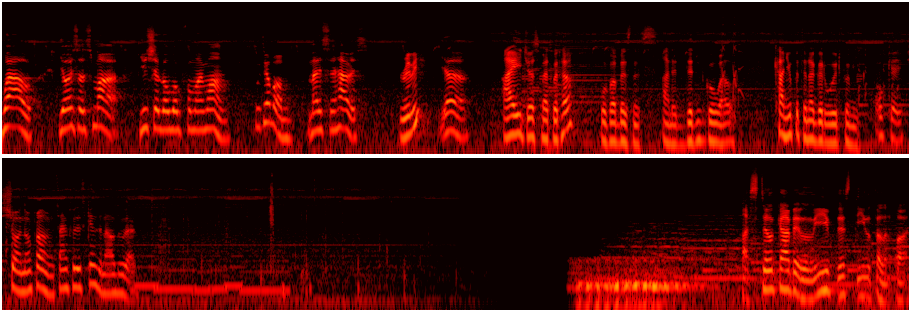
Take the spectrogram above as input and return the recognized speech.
Wow, you're so smart. You should go work for my mom, Who's your mom? Madison Harris. Really? Yeah. I just met with her over business and it didn't go well. Can you put in a good word for me? Okay, sure, no problem. Thanks for the skins, and I'll do that. Still can't believe this deal fell apart.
